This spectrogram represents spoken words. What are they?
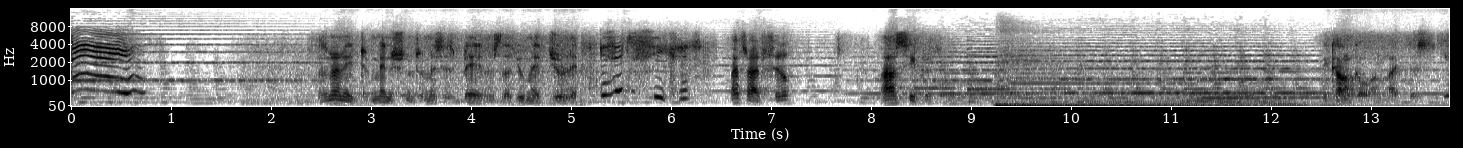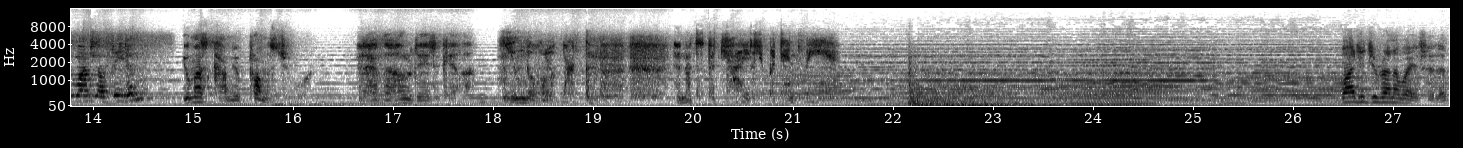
Baines! There's no need to mention to Mrs. Baines that you met Juliet. Is it a secret? That's right, Phil. Our secret. We can't go on like this. You want your freedom? You must come. You promised you would. We'll have the whole day together. You know all about them. They're not such a child as you pretend to be. Why did you run away, Philip?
